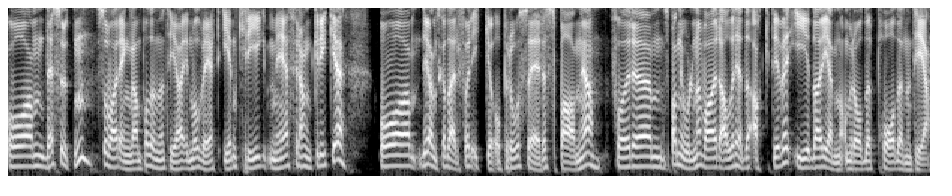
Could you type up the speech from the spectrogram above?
og um, dessuten så var England på denne tida involvert i en krig med Frankrike. Og De ønska derfor ikke å provosere Spania, for eh, spanjolene var allerede aktive i Darien-området på denne tida.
